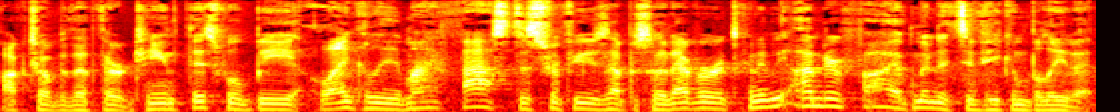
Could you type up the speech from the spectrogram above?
October the 13th. This will be likely my fastest reviews episode ever. It's going to be under five minutes, if you can believe it.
